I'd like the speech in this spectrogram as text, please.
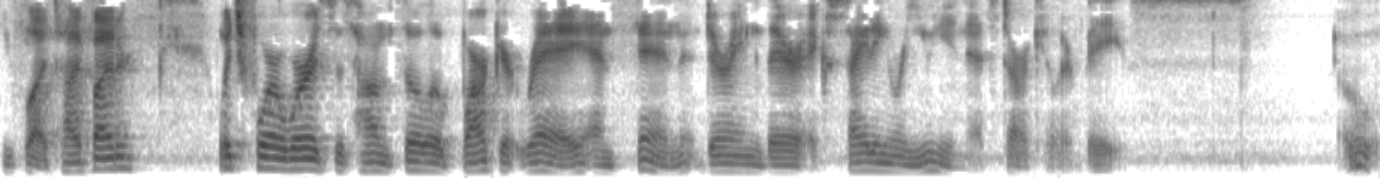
You fly a TIE fighter? Which four words does Han Solo bark at Rey and Finn during their exciting reunion at Starkiller Base? Oh,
